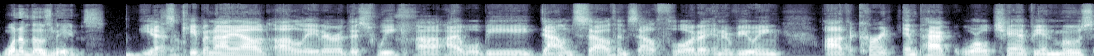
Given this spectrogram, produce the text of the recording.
one of those names. Yes, So. keep an eye out uh, later this week. Uh, I will be down south in South Florida interviewing uh, the current Impact World Champion Moose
